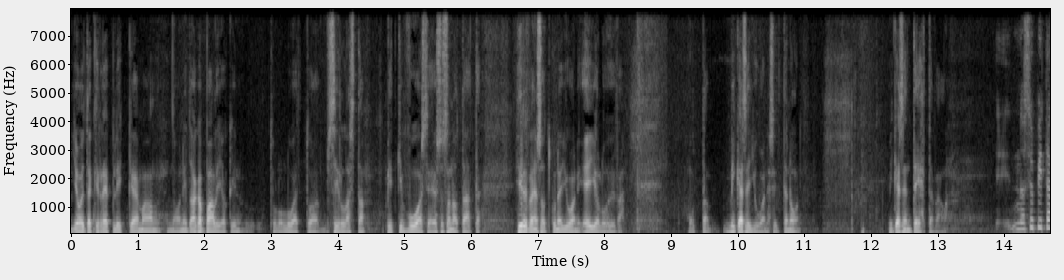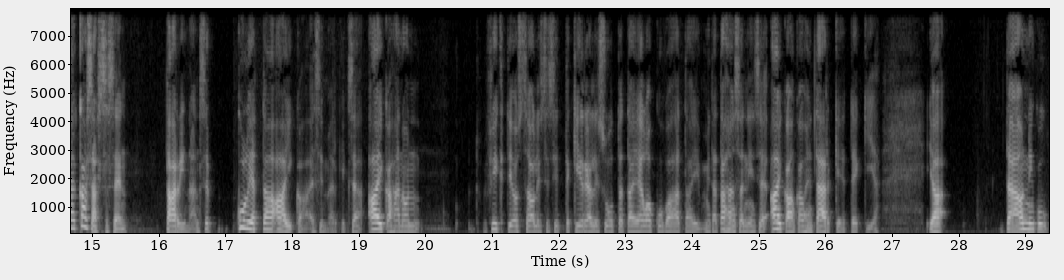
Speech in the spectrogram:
Joitakin repliikkejä, mä oon, no niitä aika paljonkin tullut luettua sillasta pitkin vuosia, jossa sanotaan, että hirveän sotkunen juoni ei ollut hyvä. Mutta mikä se juoni sitten on? Mikä sen tehtävä on? No se pitää kasassa sen tarinan. Se kuljettaa aikaa esimerkiksi. aikahan on fiktiossa, oli se sitten kirjallisuutta tai elokuvaa tai mitä tahansa, niin se aika on kauhean tärkeä tekijä. Ja tämä on niin kuin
